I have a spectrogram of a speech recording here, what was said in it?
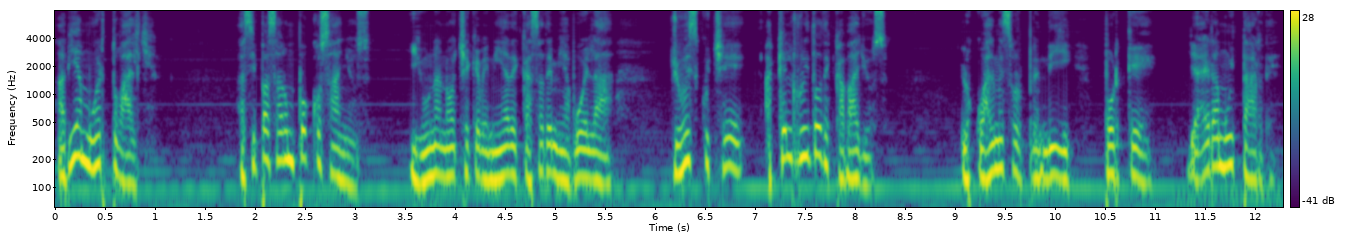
había muerto alguien. Así pasaron pocos años, y una noche que venía de casa de mi abuela, yo escuché aquel ruido de caballos, lo cual me sorprendí porque ya era muy tarde,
